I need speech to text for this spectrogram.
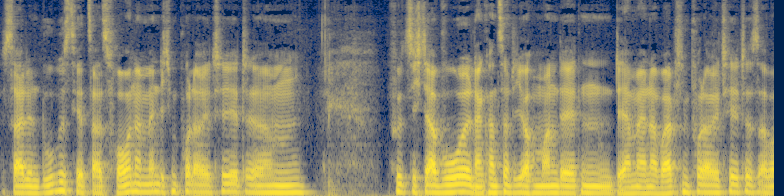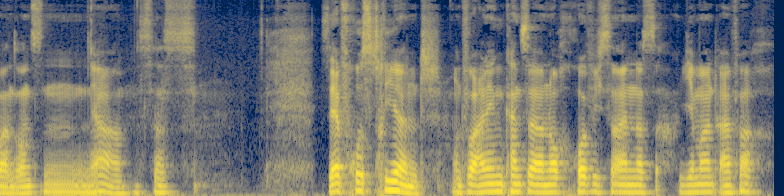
es sei denn, du bist jetzt als Frau in der männlichen Polarität, ähm, fühlt sich da wohl, dann kannst du natürlich auch einen Mann daten, der mehr in der weiblichen Polarität ist, aber ansonsten, ja, ist das sehr frustrierend. Und vor allen Dingen kann es ja noch häufig sein, dass jemand einfach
